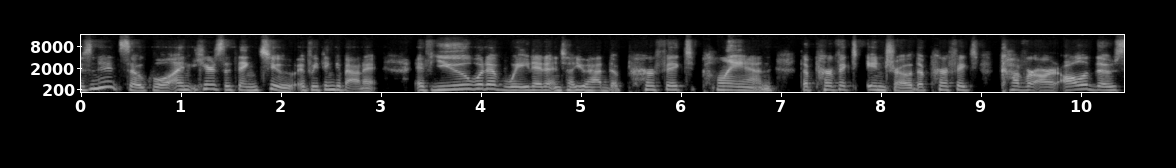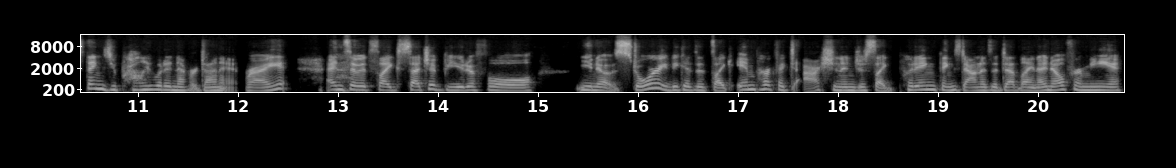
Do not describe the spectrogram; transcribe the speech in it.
Isn't it so cool? And here's the thing, too, if we think about it, if you would have waited until you had the perfect plan, the perfect intro, the perfect cover art, all of those things, you probably would have never done it. Right. And so it's like such a beautiful you know, story because it's like imperfect action and just like putting things down as a deadline. I know for me,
